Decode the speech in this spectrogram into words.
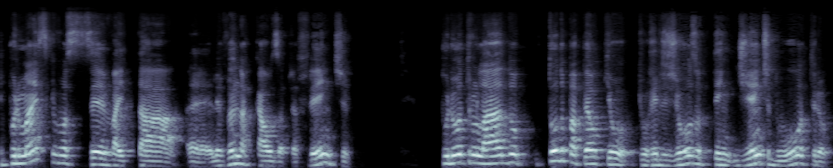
E por mais que você vai estar tá, é, levando a causa para frente, por outro lado, todo o papel que o, que o religioso tem diante do outro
